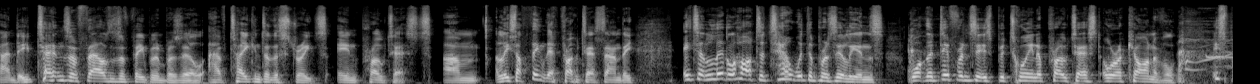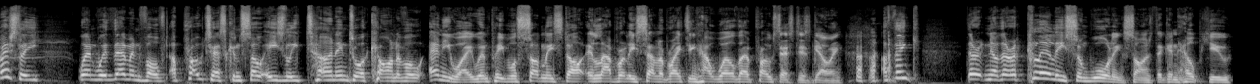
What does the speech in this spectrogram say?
Andy, tens of thousands of people in Brazil have taken to the streets in protests. Um, at least I think they're protests, Andy. It's a little hard to tell with the Brazilians what the difference is between a protest or a carnival, especially when with them involved, a protest can so easily turn into a carnival anyway when people suddenly start elaborately celebrating how well their protest is going. I think there, you know, there are clearly some warning signs that can help you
